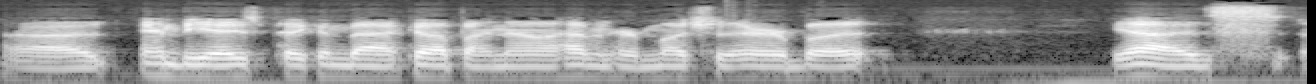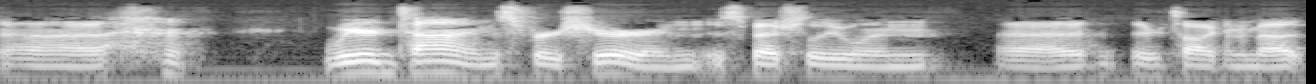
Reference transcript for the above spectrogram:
uh, NBA's picking back up. I know I haven't heard much there, but yeah, it's uh, weird times for sure, and especially when uh, they're talking about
